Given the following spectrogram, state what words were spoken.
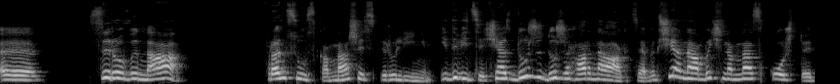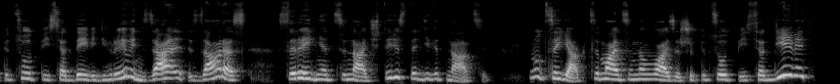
е, сировина французька в нашій спіруліні. І дивіться, зараз дуже-дуже гарна акція. Взагалі, вона обично в нас коштує 559 гривень, за, зараз середня ціна 419. Ну, це як? Це мається на увазі, що 559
